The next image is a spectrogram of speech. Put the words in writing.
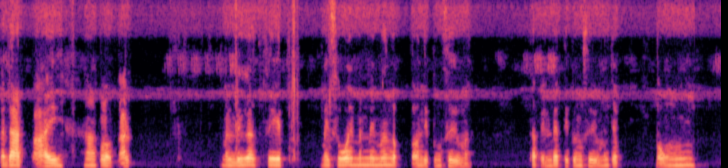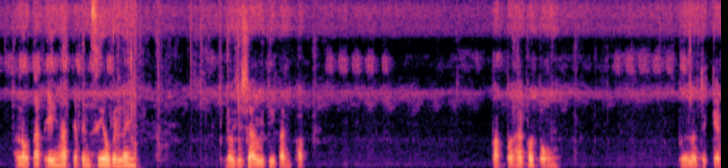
กระดาษไปหากเราตัด มันเลือเศษไม่สวยมันไม่เหมือนกับตอนที่เพิ่งซื้อมาถ้าเป็นแบบที่เพิ่งซื้อมันจะตรงเราตัดเองอาจจะเป็นเสี้ยวเป็นไรเราจะใช้วิธีการพับ พับเพื่อให้เขาตรงเพื่อเราจะเก็บ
